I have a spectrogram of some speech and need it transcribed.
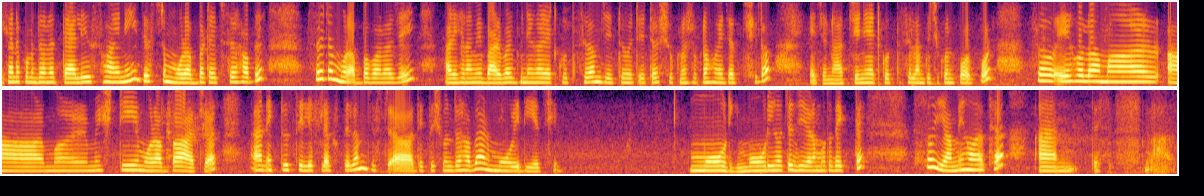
এখানে কোনো ধরনের তেল ইউজ হয়নি জাস্ট মোরাব্বা টাইপসের হবে। সো এটা মোরাব্বা বলা যায়। আর এখানে আমি বারবার ভিনেগার অ্যাড করতেছিলাম, যেহেতু এটা এটা শুকনো শুকনো হয়ে যাচ্ছিল এই জন্য আর চিনি অ্যাড করতেছিলাম কিছুক্ষণ পর পর। সো এ হলো আমার আমার মিষ্টি মোরাব্বা আচার। অ্যান্ড একটু সিলি ফ্লেক্স দিলাম জাস্ট দেখতে সুন্দর হবে। আর মৌরি দিয়েছি। মৌরি মৌরি হচ্ছে জিরার মতো দেখতে। সো ইয়ামি হয়েছে। And this is nice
